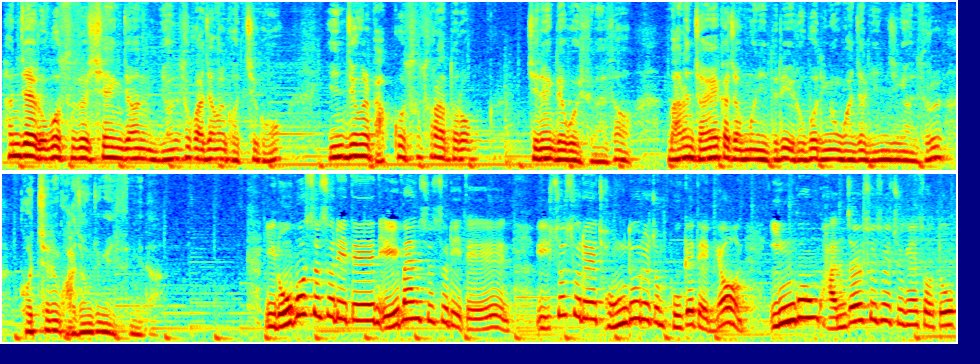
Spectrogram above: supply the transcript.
현재 로봇 수술 시행 전 연수 과정을 거치고 인증을 받고 수술하도록 진행되고 있으면서 많은 정형외과 전문의들이 로봇 인공관절 인증 연수를 거치는 과정 중에 있습니다. 이 로봇 수술이든 일반 수술이든 이 수술의 정도를 좀 보게 되면 인공 관절 수술 중에서도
